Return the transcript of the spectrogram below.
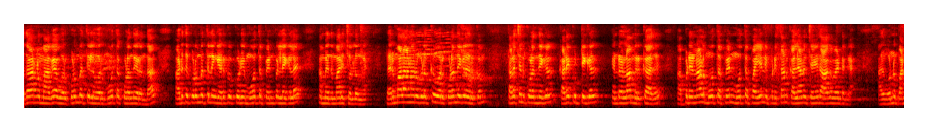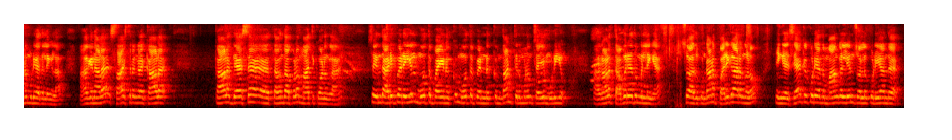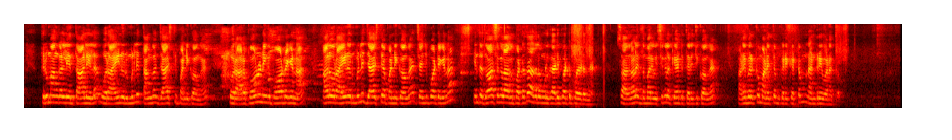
உதாரணமாக ஒரு குடும்பத்தில் ஒரு மூத்த குழந்தை இருந்தால் அடுத்த குடும்பத்தில் இங்கே இருக்கக்கூடிய மூத்த பெண் பிள்ளைகளை நம்ம இந்த மாதிரி சொல்லுங்க. பெரும்பாலானவர்களுக்கு ஒரு குழந்தைகள் இருக்கும். தலைச்சன் குழந்தைகள் கடைக்குட்டிகள் என்றெல்லாம் இருக்காது. அப்படின்னாலும் மூத்த பெண் மூத்த பையன் இப்படித்தான் கல்யாணம் செய்து ஆக வேண்டுங்க. அது ஒன்றும் பண்ண முடியாது இல்லைங்களா? ஆகினால சாஸ்திரங்களை கால கால தேச தகுந்தாப்புல மாற்றிக்கோணுங்களாம் ஸோ இந்த அடிப்படையில் மூத்த பையனுக்கும் மூத்த பெண்ணுக்கும் தான் திருமணம் செய்ய முடியும். அதனால் தவறு எதுவும் இல்லைங்க. ஸோ அதுக்குண்டான பரிகாரங்களும் நீங்கள் சேர்க்கக்கூடிய அந்த மாங்கல்யன்னு சொல்லக்கூடிய அந்த திருமாங்கல்யன் தாலியில் ஒரு ஐநூறு மில்லி தங்கம் ஜாஸ்தி பண்ணிக்கோங்க. ஒரு அரை பவுன் நீங்கள் போடுறீங்கன்னா அதில் ஒரு ஐநூறு மில்லி ஜாஸ்தியாக பண்ணிக்கோங்க. செஞ்சு போட்டிங்கன்னா இந்த தோசைகளாகப்பட்டது அதில் உங்களுக்கு அடிபட்டு போயிடுங்க. ஸோ அதனால் இந்த மாதிரி விஷயங்களை கேட்டு தெரிஞ்சுக்கோங்க. அனைவருக்கும் அனைத்தும் கிடைக்கட்டும். நன்றி வணக்கம்.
